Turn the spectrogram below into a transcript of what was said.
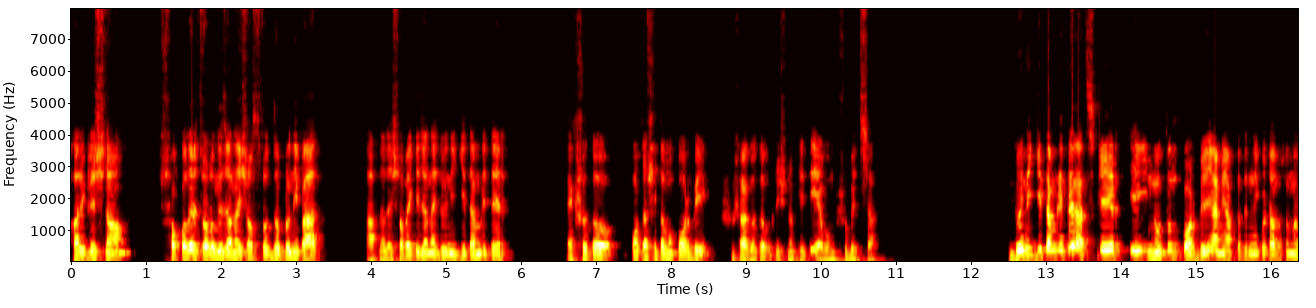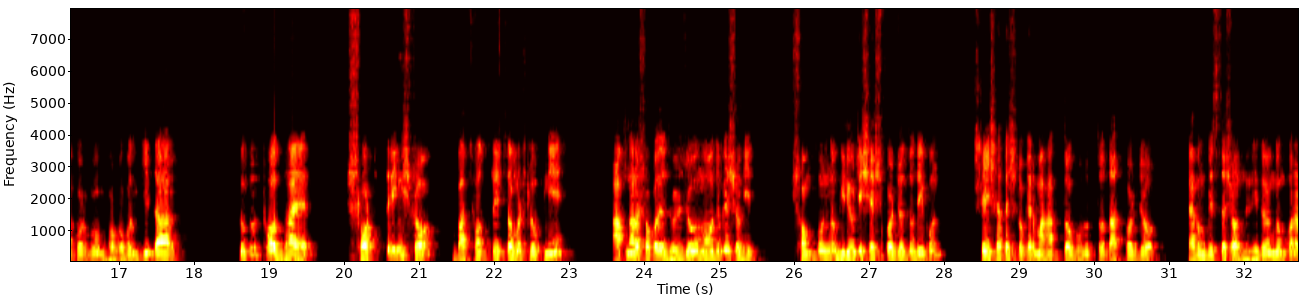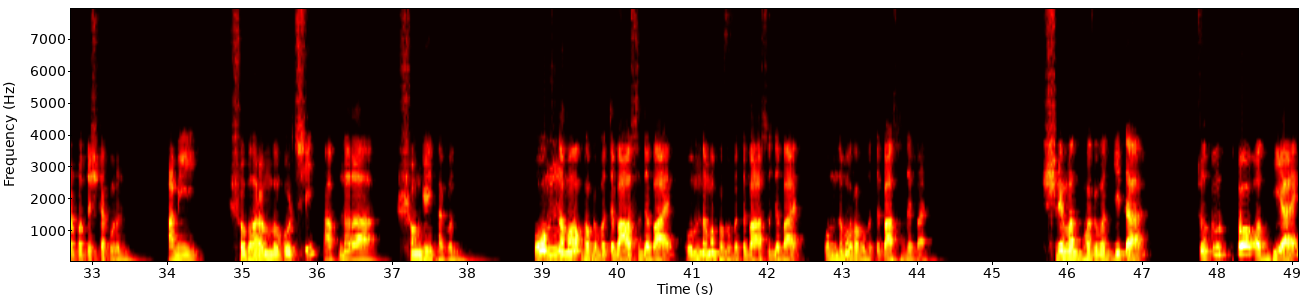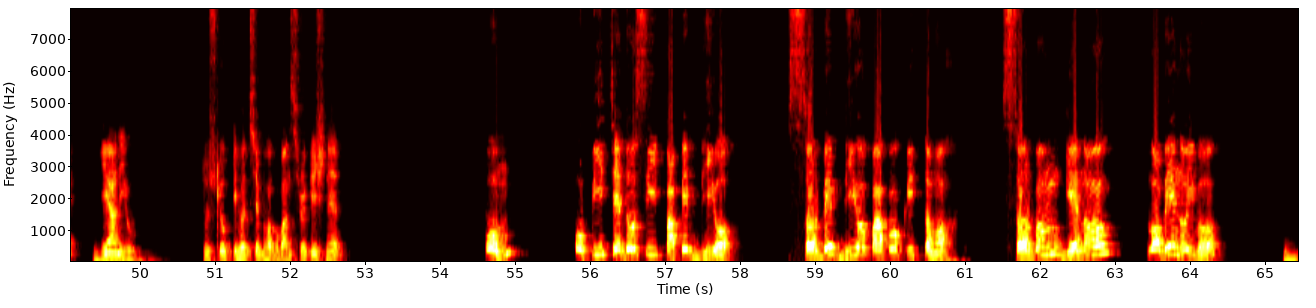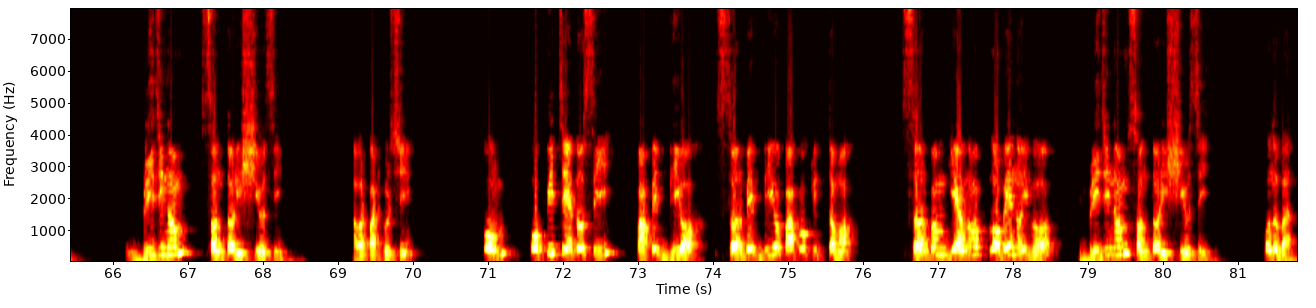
হরে কৃষ্ণ। সকলের চরণে জানাই সশ্রদ্ধ প্রণিপাত। আপনাদের সবাইকে জানাই দৈনিক গীতামৃতের একশত পঁচাশিতম পর্বে সুস্বাগতম, কৃষ্ণপ্রীতি এবং শুভেচ্ছা। দৈনিক গীতামৃতের আজকের এই নতুন পর্বে আমি আপনাদের নিকট আলোচনা করব ভগবদ গীতার চতুর্থ অধ্যায়ের ষটত্রিংশ বা ছত্রিশতম শ্লোক নিয়ে। আপনারা সকলে ধৈর্য ও মনোযোগের সহিত সম্পূর্ণ ভিডিওটি শেষ পর্যন্ত দেখুন। সেই সাথে শ্লোকের মাহাত্ম, গুরুত্ব, তাৎপর্য এবং বিশ্লেষণ হৃদয়ঙ্গম করার প্রচেষ্টা করুন। আমি শুভারম্ভ করছি। আপনারা সঙ্গেই থাকুন। ওম নম ভগবতে বাসুদেবায়। ওম নম ভগবতে বাসুদেবায়। ওম নম ভগবতে বাসুদেবায়। শ্রীমদ্ ভগবদ গীতা চতুর্থ অধ্যায় জ্ঞান যোগ তো শ্লোকটি হচ্ছে ভগবান শ্রীকৃষ্ণের। ওম অপি চেদসি পাপেভ্যিয় সর্বেভ্যিয় পাপকৃত্তম সর্বম জ্ঞান প্লবে নৈব, ব্রিজিনম সন্তরিষ্যসি আবার পাঠ করছি। ওম অপি চেদসি পাপেভ্যিয় সর্বেভ্যিয় পাপকৃত্তম সর্বম জ্ঞান প্লবে নৈব, ব্রিজিনম সন্তরিষ্যসি অনুবাদ।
